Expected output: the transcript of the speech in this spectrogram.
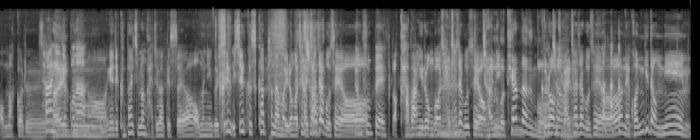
엄마 거를 사랑이 아이고. 이겼구나. 어, 이게 이제 금팔찌만 가져갔겠어요. 어머니 그 실, 실크 스카프나 뭐 이런 거 잘 그쵸. 찾아보세요. 명품백. 어, 가방 이런 거 잘 음, 찾아보세요. 좀 작은 어머니. 거 티 안 나는 거. 그럼 그쵸. 잘 찾아보세요. 네, 권기덕님.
